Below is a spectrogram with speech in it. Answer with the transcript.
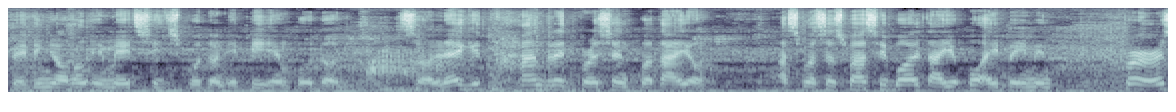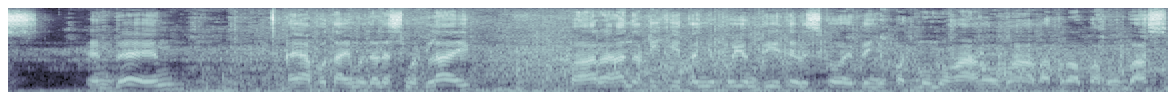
pwede nyo akong i-message po doon, i-PM po doon. So, legit 100% po tayo. As much as possible, tayo po ay payment first. And then, kaya po tayo madalas mag-live para nakikita nyo po yung details ko and yung pagmumukha ko mga katropa ubas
